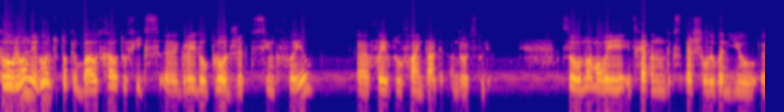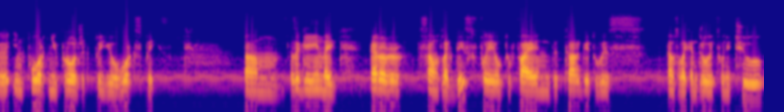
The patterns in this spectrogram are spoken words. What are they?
Hello everyone, we are going to talk about how to fix uh, Gradle project sync fail, uh, fail to find target Android Studio. So normally it's happened especially when you uh, import new project to your workspace. Um, as again, like error sounds like this, fail to find the target with comes like Android 22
